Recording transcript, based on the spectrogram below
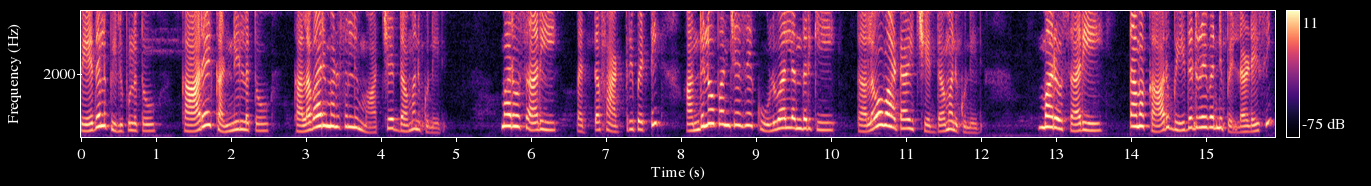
పేదల పిలుపులతో కారే కన్నీళ్ళతో కలవారి మనసుల్ని మార్చేద్దామనుకునేది. మరోసారి పెద్ద ఫ్యాక్టరీ పెట్టి అందులో పనిచేసే కూలి వాళ్ళందరికీ తలో వాటా ఇచ్చేద్దాం అనుకునేది మరోసారి తమ కారు బీద డ్రైవర్ని పెళ్ళాడేసి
